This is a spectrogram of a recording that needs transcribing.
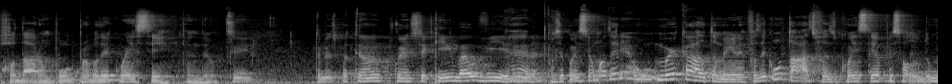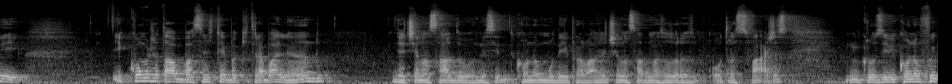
rodaram um pouco pra poder conhecer, entendeu? Sim. Também para ter uma, conhecer quem vai ouvir É, né? você conhecer o material, o mercado também, né? Fazer contatos, fazer, conhecer o pessoal do meio. E como eu já estava bastante tempo aqui trabalhando, já tinha lançado, nesse, quando eu mudei para lá, já tinha lançado umas outras, outras faixas. Inclusive, quando eu fui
